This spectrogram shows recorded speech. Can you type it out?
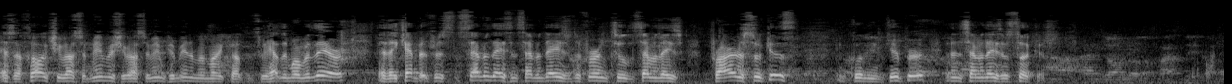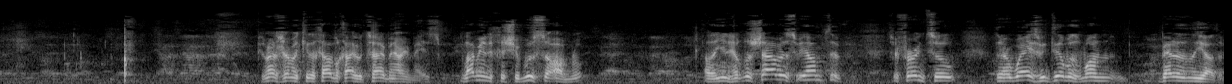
Esachol. So we had them over there, that they kept it for seven days and seven days, referring to the seven days prior to Sukkot, including Yom Kippur, and then seven days of Sukkot. It's referring to there are ways we deal with one better than the other.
